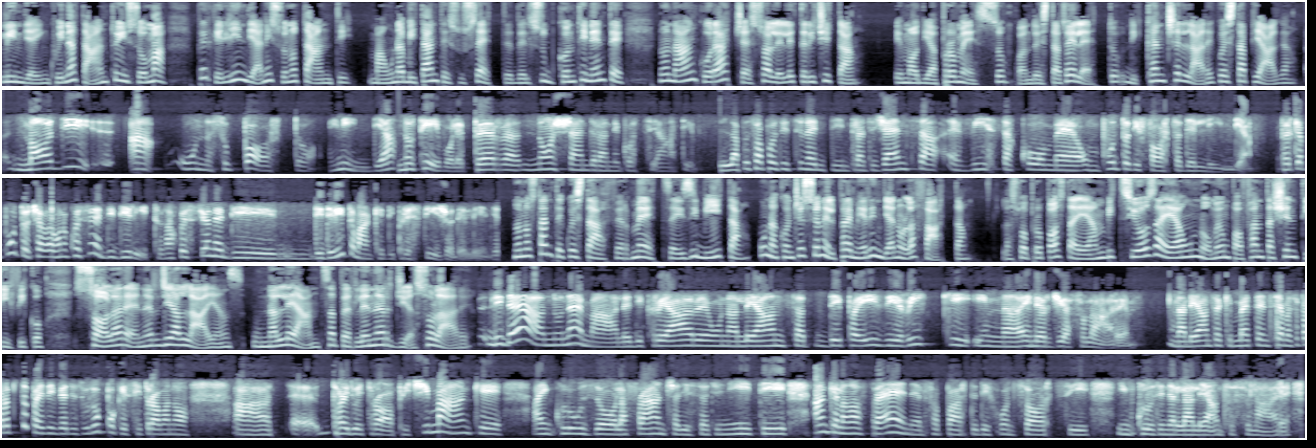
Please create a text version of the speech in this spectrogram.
L'India inquina tanto, insomma, perché gli indiani sono tanti, ma un abitante su sette del subcontinente non ha ancora accesso all'elettricità e Modi ha promesso, quando è stato eletto, di cancellare questa piaga. Modi eh, ha un supporto in India notevole per non scendere a negoziati. La sua posizione di intransigenza è vista come un punto di forza dell'India perché appunto c'è una questione di diritto, una questione di, di, diritto ma anche di prestigio dell'India. Nonostante questa fermezza esibita, una concessione il premier indiano l'ha fatta. La sua proposta è ambiziosa e ha un nome un po' fantascientifico, Solar Energy Alliance, un'alleanza per l'energia solare. L'idea non è male di creare un'alleanza dei paesi ricchi in energia solare un'alleanza che mette insieme soprattutto paesi in via di sviluppo che si trovano uh, eh, tra i due tropici, ma anche ha incluso la Francia, gli Stati Uniti, anche la nostra Enel fa parte dei consorzi inclusi nell'alleanza solare.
